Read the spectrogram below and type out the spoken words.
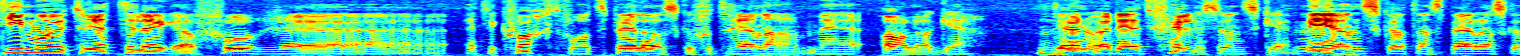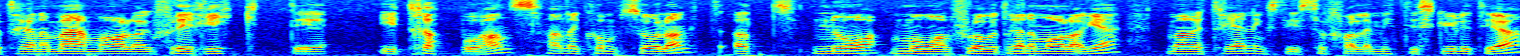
De må jo tilrettelegge for eh, etter hvert for at spillere skal få trene med A-laget. Mm. Det, det er et felles ønske. Vi Mm. ønsker at en spiller skal trene mer med A-laget, for det er riktig i trappa hans. Han er kommet så langt at nå må han få lov å trene med A-laget. Vi har en treningstid som faller midt i skoletida.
